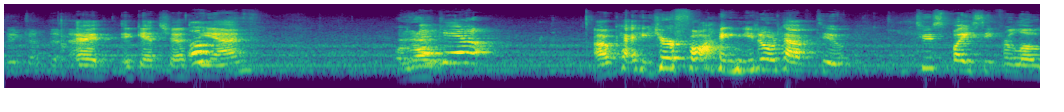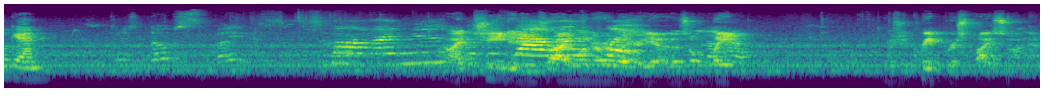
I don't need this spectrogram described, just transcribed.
kick at the end. It, it gets you at Oh. the end. Oh no, Okay, you're fine. You don't have to. Too spicy for Logan. There's no spice. I cheated and tried one earlier. Yeah, there's a late, uh-huh. there's a creeper spice on that.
